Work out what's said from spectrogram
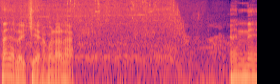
น่าจะเลยเขียนออกมาแล้วล่ะนั่นแน่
